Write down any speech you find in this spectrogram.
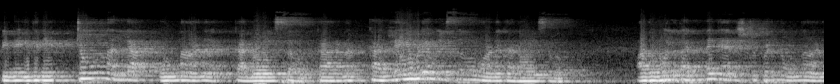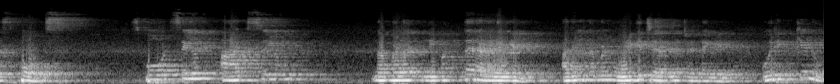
പിന്നെ ഇതിന് ഏറ്റവും നല്ല ഒന്നാണ് കലോത്സവം. കാരണം കലയുടെ ഉത്സവമാണ് കലോത്സവം. അതുപോലെ തന്നെ ഞാൻ ഇഷ്ടപ്പെടുന്ന ഒന്നാണ് സ്പോർട്സ്. സ്പോർട്സിലും ആർട്സിലും നമ്മൾ നിമഗ്ധരാണെങ്കിൽ അതിൽ നമ്മൾ മുഴുകി ചേർന്നിട്ടുണ്ടെങ്കിൽ ഒരിക്കലും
